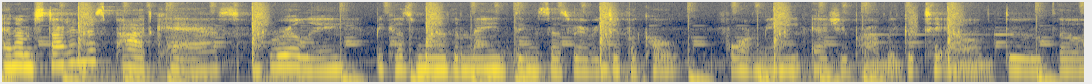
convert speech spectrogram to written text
And I'm starting this podcast really because one of the main things that's very difficult for me, as you probably could tell through the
